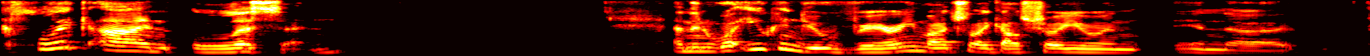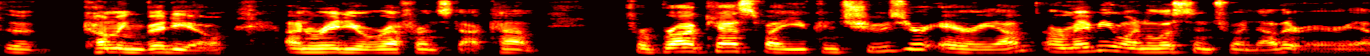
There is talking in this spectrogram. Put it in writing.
click on listen and then what you can do very much like I'll show you in, in the, the coming video on radioreference.com. For Broadcastify, you can choose your area, or maybe you want to listen to another area.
